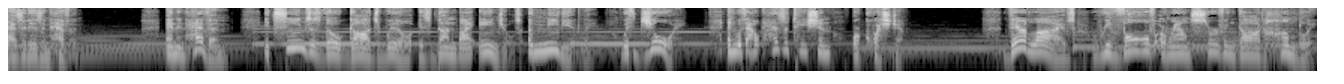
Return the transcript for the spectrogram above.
as it is in heaven. And in heaven, it seems as though God's will is done by angels immediately, with joy, and without hesitation or question. Their lives revolve around serving God humbly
